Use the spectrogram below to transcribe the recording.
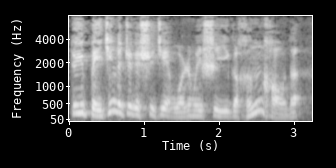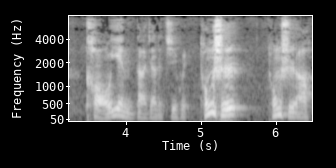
对于北京的这个事件，我认为是一个很好的考验大家的机会，同时。同时啊，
